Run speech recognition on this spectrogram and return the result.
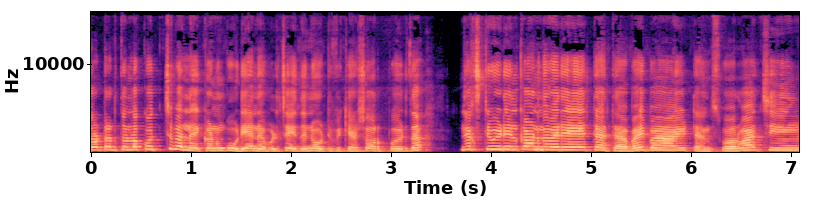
തൊട്ടടുത്തുള്ള കൊച്ചു ബെല്ലൈക്കണും കൂടി എനേബിൾ ചെയ്ത് നോട്ടിഫിക്കേഷൻ ഉറപ്പുവരുത്തുക നെക്സ്റ്റ് വീഡിയോയിൽ കാണുന്നവരെ tata bye bye thanks for watching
